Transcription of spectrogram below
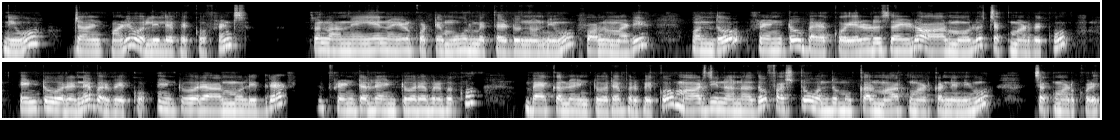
ನೀವು ಜಾಯಿಂಟ್ ಮಾಡಿ ಹೊಲಿಲೇಬೇಕು ಫ್ರೆಂಡ್ಸ್ ಸೊ ನಾನು ಏನು ಹೇಳ್ಕೊಟ್ಟೆ ಮೂರು ಮೆಥಡನ್ನು ನೀವು ಫಾಲೋ ಮಾಡಿ. ಒಂದು ಫ್ರಂಟು ಬ್ಯಾಕು ಎರಡು ಸೈಡು ಆರ್ಮೋಲು ಚೆಕ್ ಮಾಡಬೇಕು. ಎಂಟೂವರೆನೇ ಬರಬೇಕು. ಎಂಟೂವರೆ ಆರ್ಮೋಲ್ ಇದ್ದರೆ ಫ್ರಂಟಲ್ಲೂ ಎಂಟೂವರೆ ಬರಬೇಕು ಬ್ಯಾಕಲ್ಲೂ ಎಂಟೂವರೆ ಬರಬೇಕು. ಮಾರ್ಜಿನ್ ಅನ್ನೋದು ಫಸ್ಟು ಒಂದು ಮುಕ್ಕಾಲು ಮಾರ್ಕ್ ಮಾಡ್ಕೊಂಡೆ ನೀವು ಚೆಕ್ ಮಾಡ್ಕೊಳ್ಳಿ.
